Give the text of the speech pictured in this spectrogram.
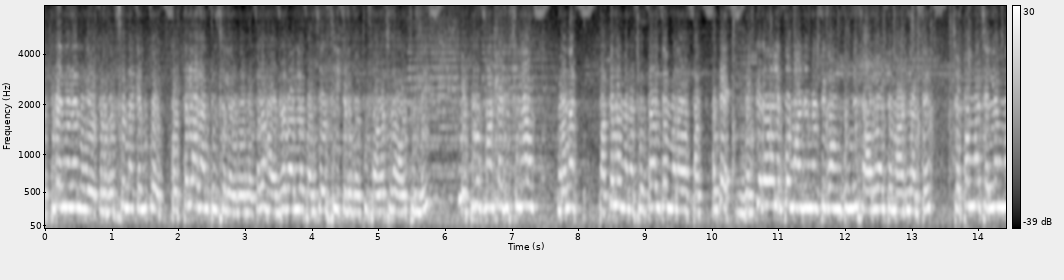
ఎప్పుడైనా కానీ నేను ఇక్కడికి వస్తే నాకు ఎందుకు కొత్తలాగా అనిపించలేదు. నేను ఎక్కడ హైదరాబాద్లో పనిచేసి ఇక్కడికి వచ్చి సంవత్సరం అవుతుంది. ఎప్పుడు మాట్లాడించినా మన పక్కన మన చుట్టాలతో మన అంటే దగ్గర వాళ్ళతో మాట్లాడినట్టుగా ఉంటుంది. సార్ వాళ్ళతో మాట్లాడితే చెప్పమ్మా చెల్లమ్మ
